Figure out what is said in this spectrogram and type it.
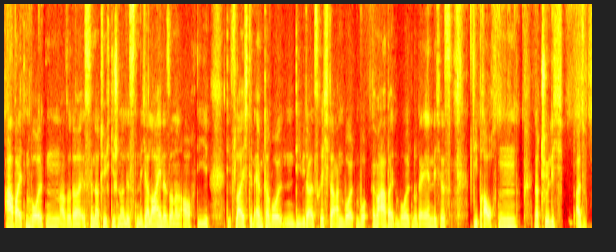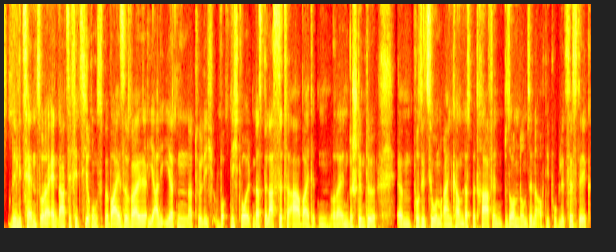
arbeiten wollten, also da sind natürlich die Journalisten nicht alleine, sondern auch die, die vielleicht in Ämter wollten, die wieder als Richter anwollten, wo, äh, arbeiten wollten oder ähnliches, die brauchten natürlich also eine Lizenz oder Entnazifizierungsbeweise, weil die Alliierten natürlich nicht wollten, dass Belastete arbeiteten oder in bestimmte ähm, Positionen reinkamen. Das betraf in besonderem Sinne auch die Publizistik.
